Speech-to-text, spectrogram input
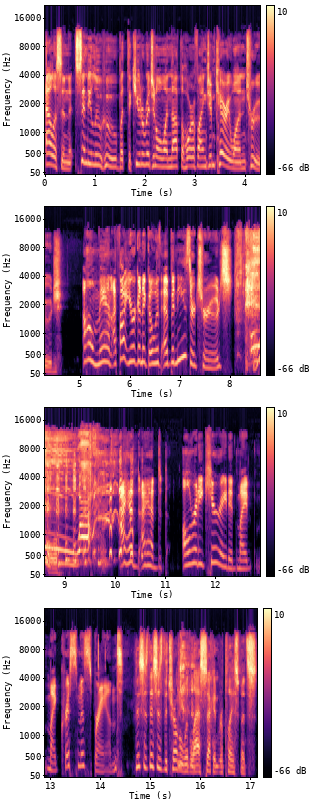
Allison, Cindy Lou Who, but the cute original one, not the horrifying Jim Carrey one, Truge. Oh man, I thought you were going to go with Ebenezer Truge. Oh wow! I had I had already curated my my Christmas brand. This is this is the trouble with last second replacements.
